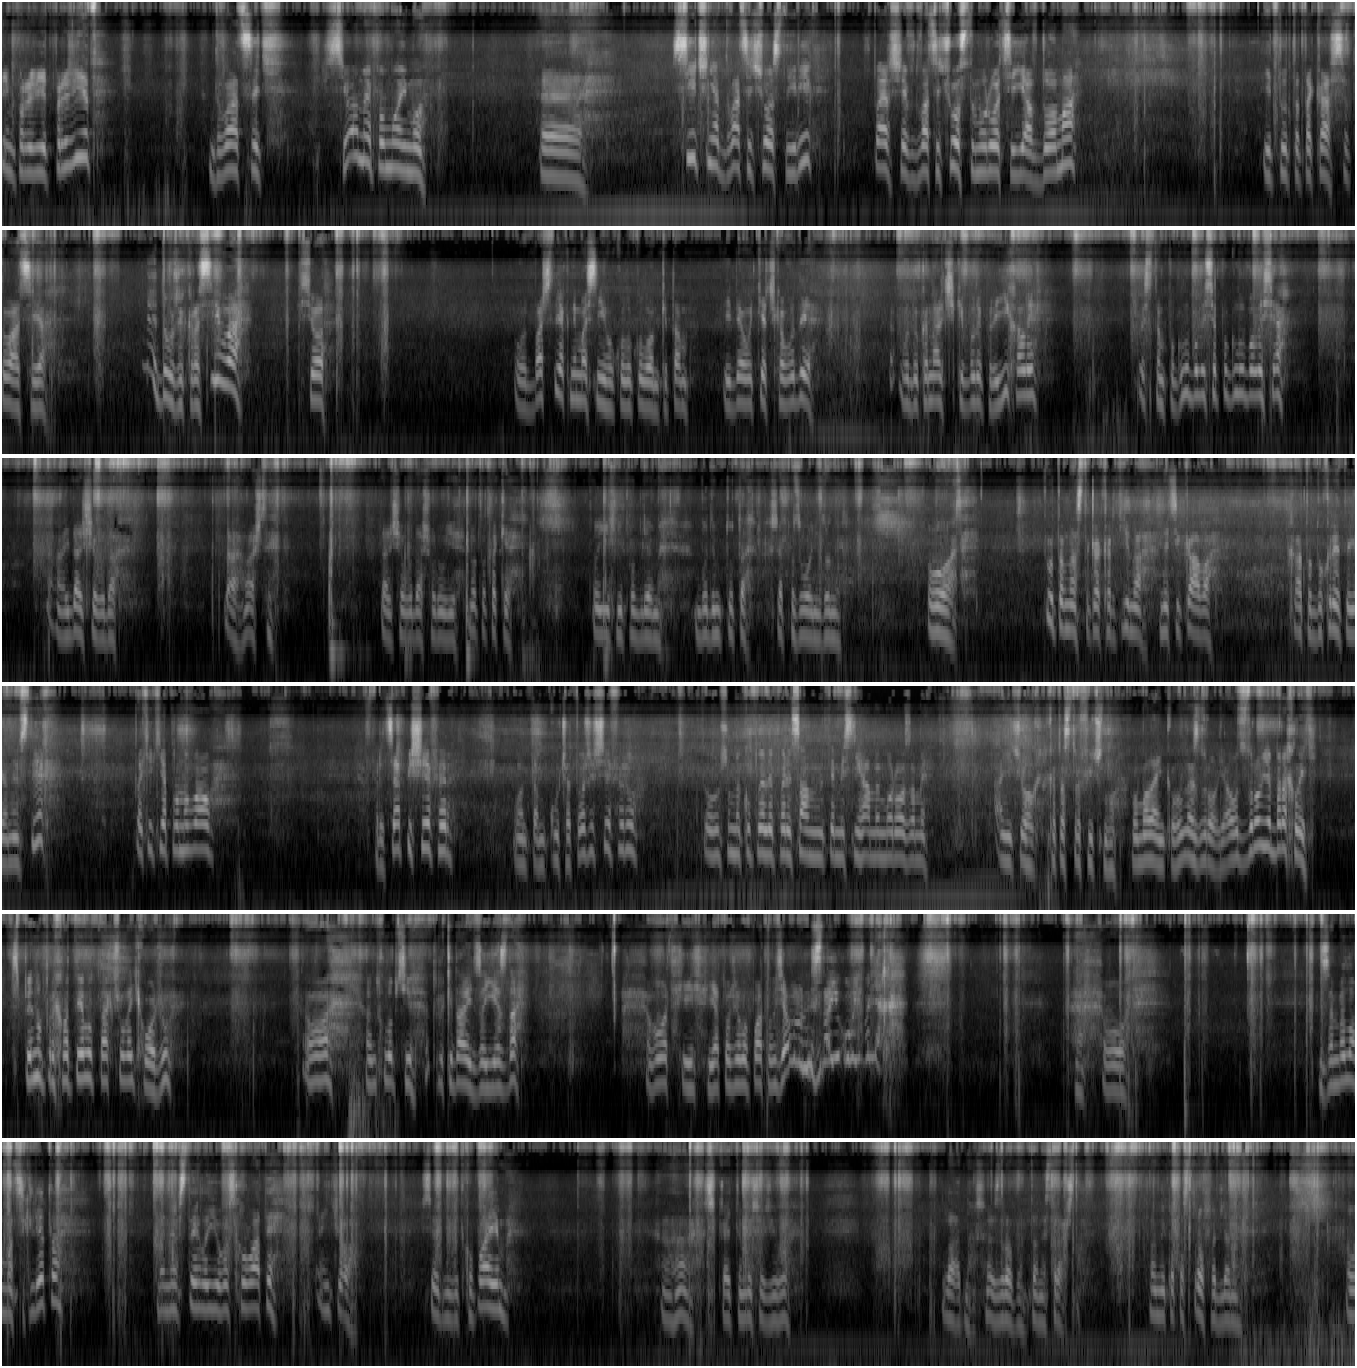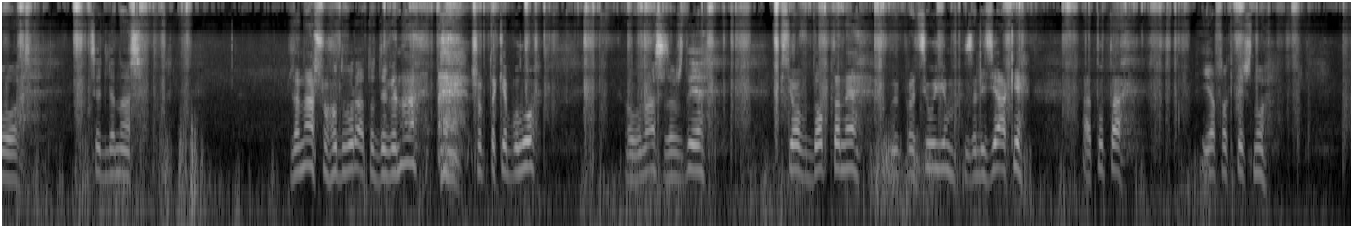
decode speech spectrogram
Всім привіт-привіт. 27, по-моєму, е, січня, 26 рік. Вперше в 26-му році я вдома. І тут така ситуація не дуже красива. Все. От, бачите, як нема снігу коло колонки, там йде утечка води. Водоканальчики були, приїхали. Ось там поглубилися, поглубилися. А і далі вода. Так, бачите. Далі вода шурує. Ну то таке. То їхні проблеми. Будемо тут ще подзвоню до них. От. Тут у нас така картина нецікава. Хату докрити я не встиг, так як я планував. В прицепі шифер. Вон там куча теж шиферу. Того, що ми купили перед самими тими снігами, морозами. А нічого катастрофічного, помаленьку, головне здоров'я. А от здоров'я барахлить. Спину прихватило так, що ледь ходжу. О, вон хлопці прикидають заїзда. От, і я теж лопату взяв, ну, не знаю, ой, бляха. От. Замело моциклета. Ми не встигли його сховати. Нічого. Сьогодні відкопаємо. Ага, чекайте, ми ж його. Ладно, все зробимо, то не страшно. То не катастрофа для них. От. Це для нас. Для нашого двора то дивина, щоб таке було. А у нас завжди все вдоптане, ми працюємо, залізяки, а тут я фактично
